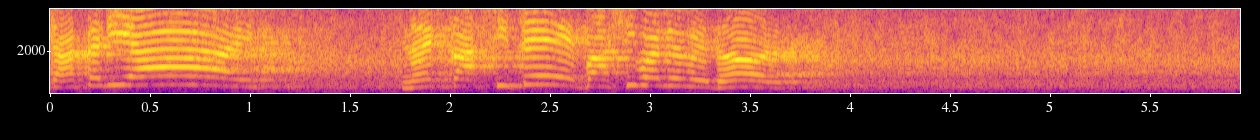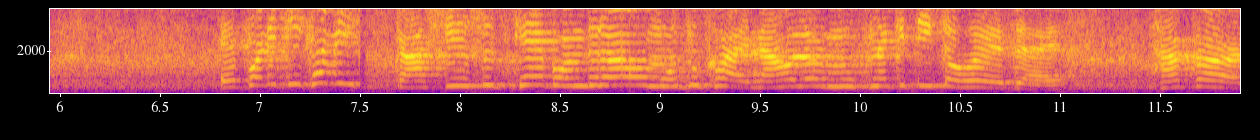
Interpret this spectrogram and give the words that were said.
তাড়াতাড়ি আয়। নয়, কাশিতে বাঁশি বাজাবে, ধর। এরপরে কি খাবি? কাশি ওষুধ খেয়ে বন্ধুরা ও মধু খায়, না হলে ওর মুখ নাকি তিত হয়ে যায়। হাকার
